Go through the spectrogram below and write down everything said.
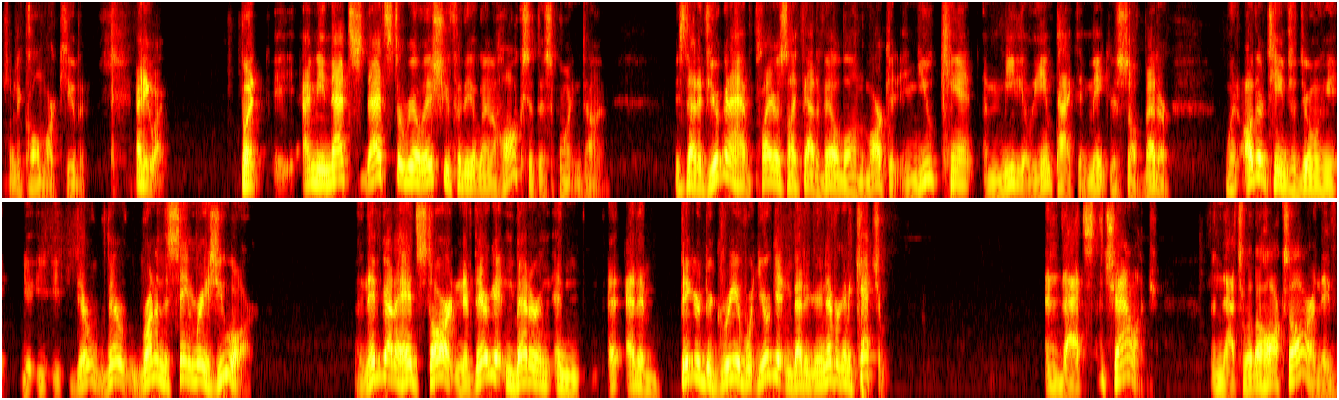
somebody call Mark Cuban. Anyway, but I mean, that's that's the real issue for the Atlanta Hawks at this point in time. Is that if you're going to have players like that available on the market and you can't immediately impact and make yourself better, when other teams are doing it, they're they're running the same race you are, and they've got a head start. And if they're getting better and, and at a bigger degree of what you're getting better, you're never going to catch them. And that's the challenge, and that's where the Hawks are, and they've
